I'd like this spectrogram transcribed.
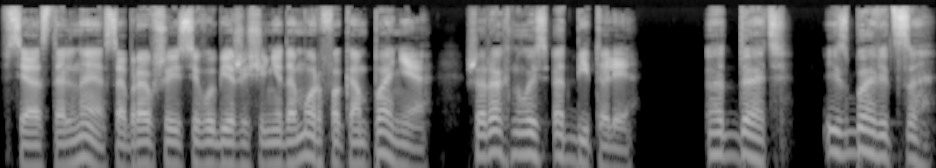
Вся остальная, собравшаяся в убежище недоморфа компания, шарахнулась от Битали. «Отдать! Избавиться!»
